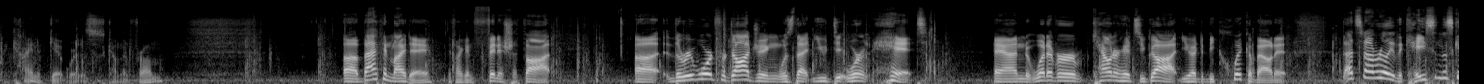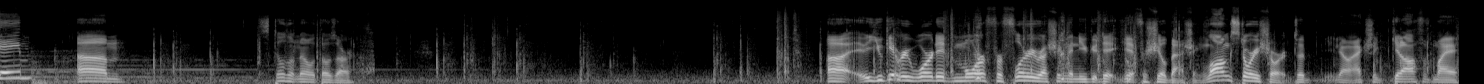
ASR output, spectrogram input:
I kind of get where this is coming from. Uh, back in my day, if I can finish a thought, uh, the reward for dodging was that you weren't hit, and whatever counter hits you got, you had to be quick about it. That's not really the case in this game. Um, still don't know what those are. Uh, you get rewarded more for flurry rushing than you get, get for shield bashing. Long story short, to you know actually get off of my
